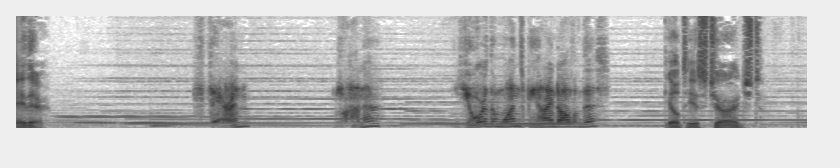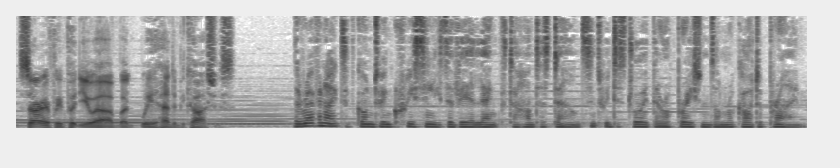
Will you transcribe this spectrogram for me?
Hey there. Theron? Lana? You're the ones behind all of this? Guilty as charged. Sorry if we put you out, but we had to be cautious. The Revanites have gone to increasingly severe lengths to hunt us down since we destroyed their operations on Rakata Prime.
